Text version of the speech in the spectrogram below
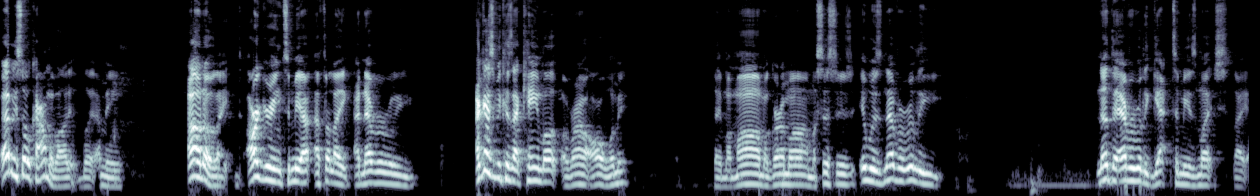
But I'd be so calm about it. But I mean, I don't know. Like arguing to me, I, I feel like I never really. I guess because I came up around all women, like my mom, my grandma, my sisters. It was never really nothing ever really got to me as much. Like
